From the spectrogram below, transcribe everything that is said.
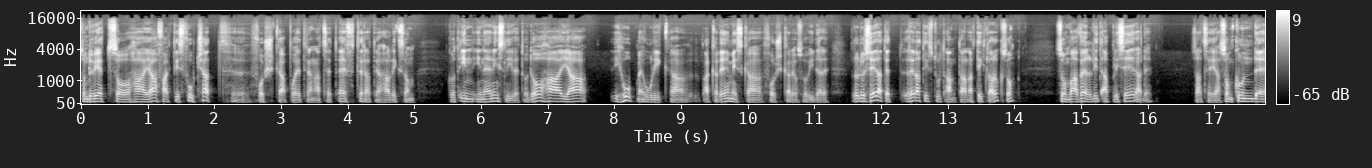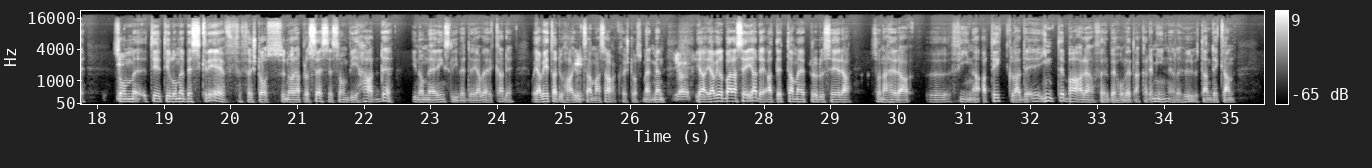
Som du vet så har jag faktiskt fortsatt eh, forska på ett eller annat sätt efter att jag har liksom gått in i näringslivet och då har jag ihop med olika akademiska forskare och så vidare producerat ett relativt stort antal artiklar också som var väldigt applicerade, så att säga, som kunde som till, till och med beskrev förstås några processer som vi hade inom näringslivet där jag verkade. Och jag vet att du har gjort mm. samma sak förstås, men, men jag, jag vill bara säga det att detta med att producera sådana här uh, fina artiklar, det är inte bara förbehållet akademin, eller hur? Utan det kan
